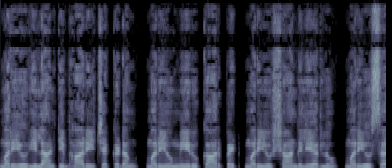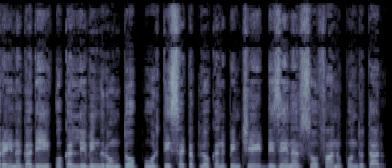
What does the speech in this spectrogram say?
మరియు ఇలాంటి భారీ చెక్కడం మరియు మీరు కార్పెట్ మరియు షాండిలియర్లు మరియు సరైన గది ఒక లివింగ్ రూమ్తో పూర్తి సెటప్లో కనిపించే డిజైనర్ సోఫాను పొందుతారు.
